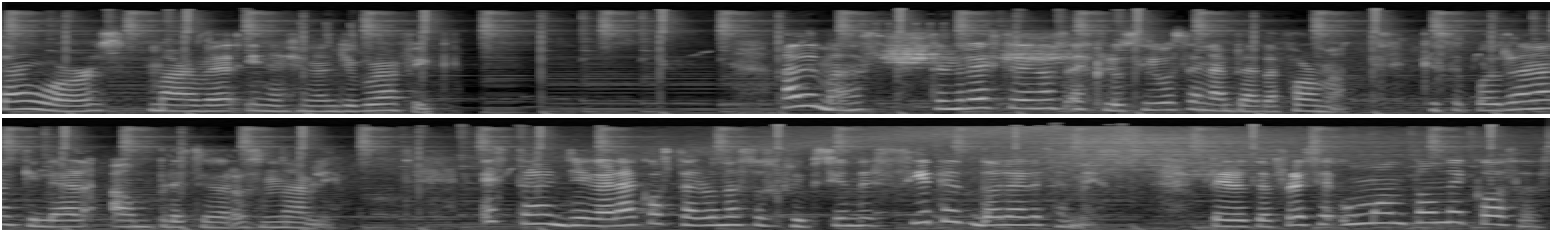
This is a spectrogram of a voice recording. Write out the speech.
Star Wars, Marvel y National Geographic. Además, tendrá estrenos exclusivos en la plataforma, que se podrán alquilar a un precio razonable. Esta llegará a costar una suscripción de 7 dólares al mes, pero te ofrece un montón de cosas.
